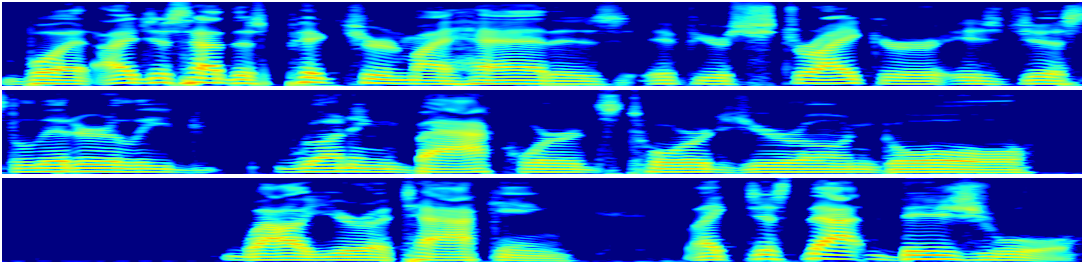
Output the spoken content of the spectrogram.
But I just had this picture in my head as if your striker is just literally running backwards towards your own goal while you're attacking. Like just that visual.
